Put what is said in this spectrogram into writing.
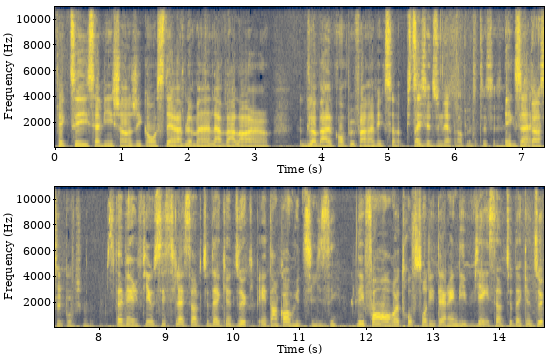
Fait que, tu sais, ça vient changer considérablement la valeur globale qu'on peut faire avec ça. Puis, Ben, c'est du net en plus. Exact. C'est dans ses poches. hein. C'est à vérifier aussi si la servitude d'aqueduc est encore utilisée. Des fois, on retrouve sur les terrains des vieilles servitudes d'aqueduc,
